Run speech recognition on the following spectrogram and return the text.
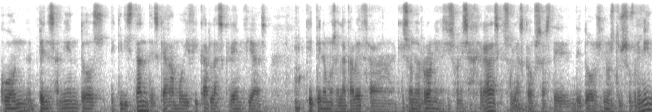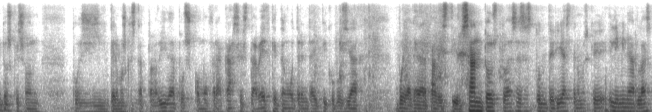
con pensamientos equidistantes que hagan modificar las creencias que tenemos en la cabeza que son erróneas y son exageradas, que son las causas de, todos nuestros sufrimientos, que son pues tenemos que estar toda la vida, pues como fracase esta vez que tengo treinta y pico, pues ya voy a quedar para vestir santos, todas esas tonterías tenemos que eliminarlas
